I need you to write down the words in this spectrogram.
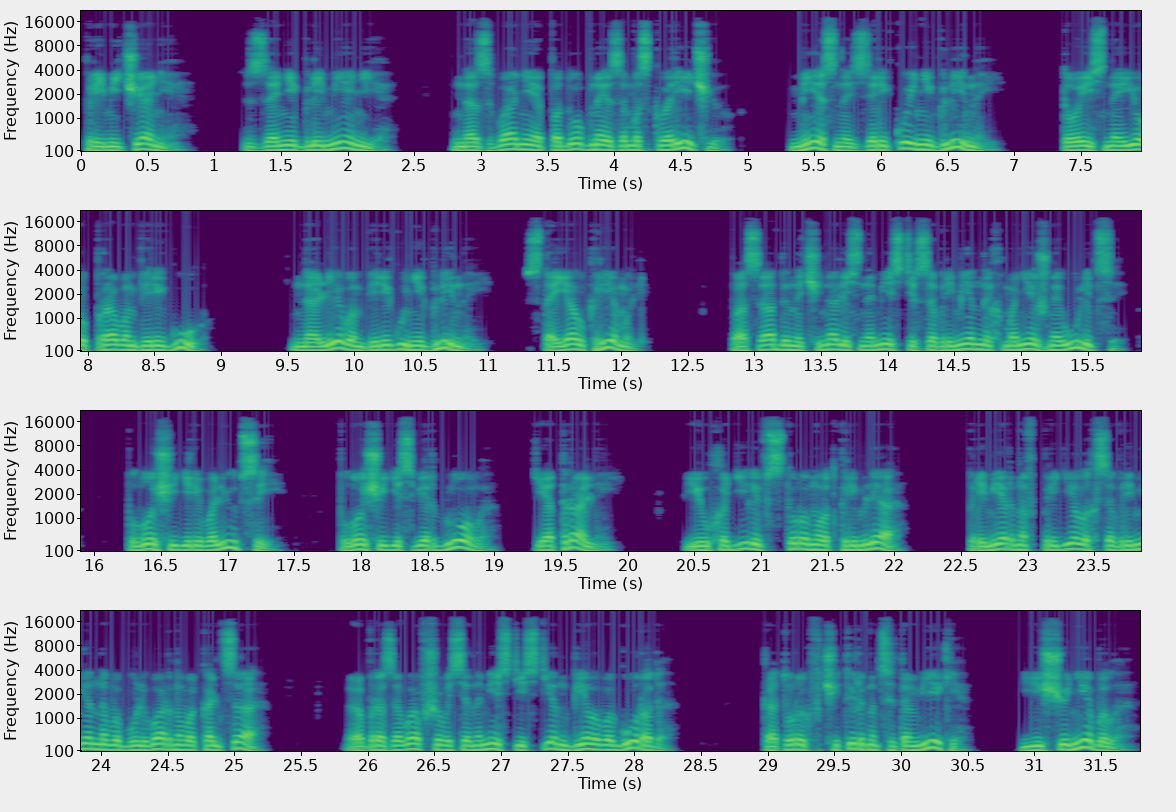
Примечание. Занеглеменье. Название, подобное Замоскворечью, местность за рекой Неглиной, то есть на ее правом берегу. На левом берегу Неглиной стоял Кремль. Посады начинались на месте современных Манежной улицы, площади Революции, площади Свердлова, Театральной и уходили в сторону от Кремля, примерно в пределах современного бульварного кольца, образовавшегося на месте стен Белого города, которых в XIV веке еще не было.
